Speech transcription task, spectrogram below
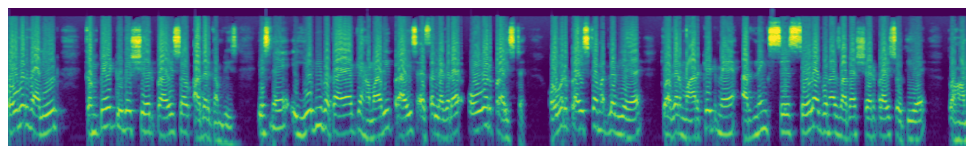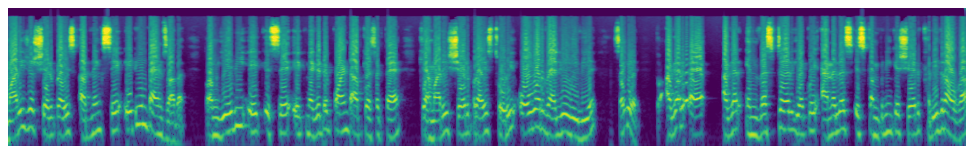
overvalued compare to the share price of other companies इसने ये भी बताया कि हमारी प्राइस ऐसा लग रहा है ओवर प्राइस्ड है। ओवर प्राइस का मतलब यह है कि अगर मार्केट में अर्निंग से 16 गुना ज़्यादा शेयर प्राइस होती है तो हमारी जो शेयर प्राइस अर्निंग से 18 टाइम्स ज़्यादा तो हम ये भी एक इससे एक नेगेटिव पॉइंट आप कह सकते हैं कि हमारी शेयर प्राइस थोड़ी ओवर वैल्यू हुई हुई है। सही है? तो अगर अगर इन्वेस्टर या कोई एनालिस्ट इस कंपनी के शेयर खरीद रहा होगा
